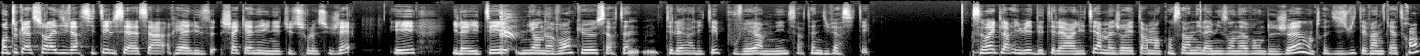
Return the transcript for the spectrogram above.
En tout cas, sur la diversité, le CSA réalise chaque année une étude sur le sujet. Et il a été mis en avant que certaines téléréalités pouvaient amener une certaine diversité. C'est vrai que l'arrivée des téléréalités a majoritairement concerné la mise en avant de jeunes entre 18 et 24 ans,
